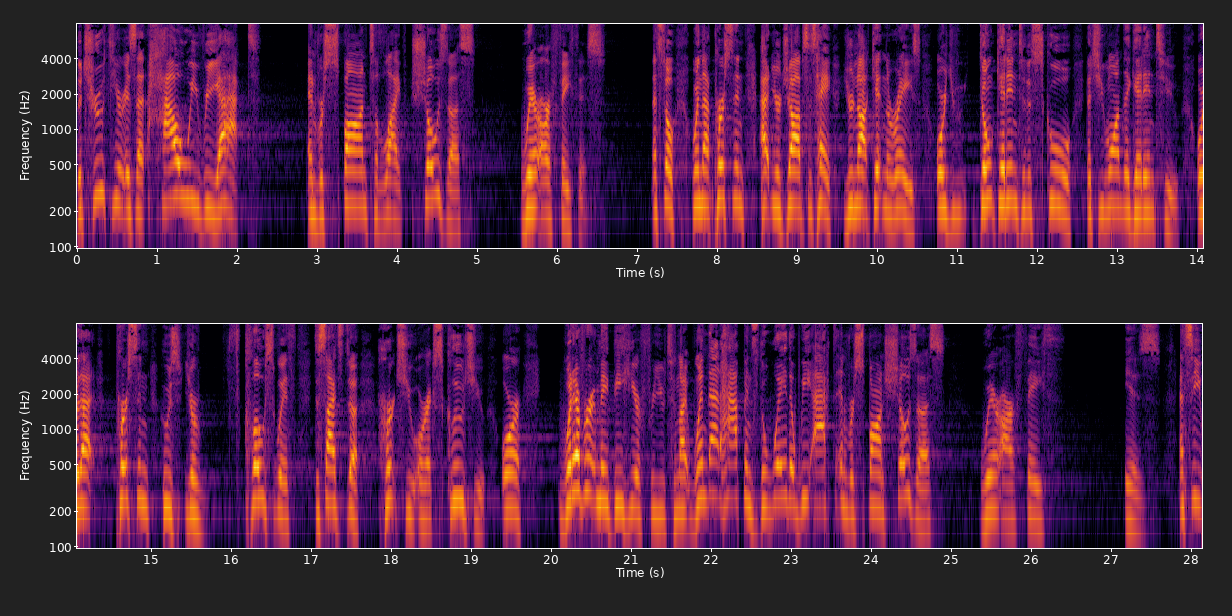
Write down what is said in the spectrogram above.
the truth here is that how we react and respond to life shows us where our faith is. And so when that person at your job says, hey, you're not getting the raise, or you don't get into the school that you want to get into, or that person who's you're close with decides to hurt you or exclude you, or whatever it may be here for you tonight, when that happens, the way that we act and respond shows us where our faith is. And see,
